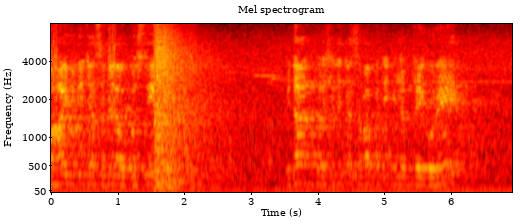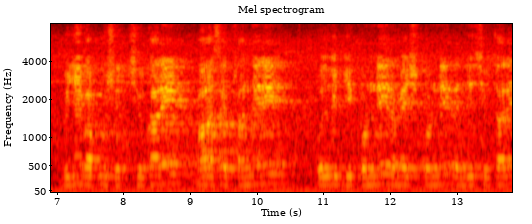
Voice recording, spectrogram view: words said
महायुतीच्या सभेला उपस्थित. विधान परिषदेच्या सभापती निलमताई गोरे विजय बापू शिव शिवतारे बाळासाहेब चांदेरे कुलदीपजी कोंडे रमेश कोंडे रणजित शिवतारे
